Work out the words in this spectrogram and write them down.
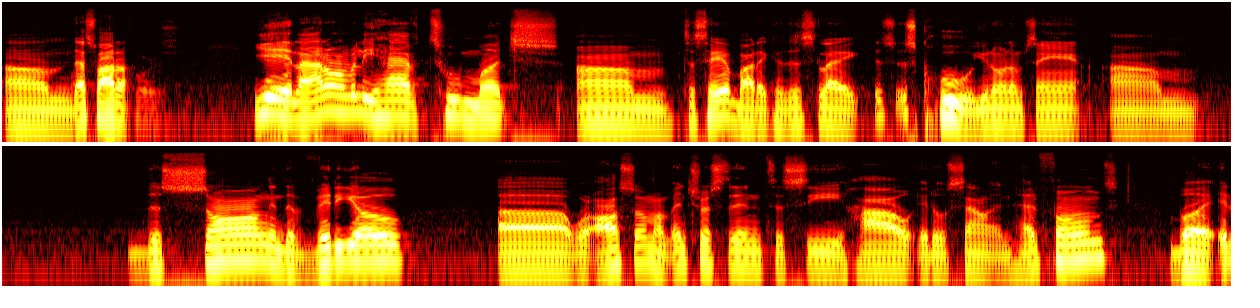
Um, that's why I don't. course. Yeah, like I don't really have too much um to say about it because it's like it's it's cool. You know what I'm saying? Um, the song and the video uh were awesome. I'm interested to see how it'll sound in headphones, but it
